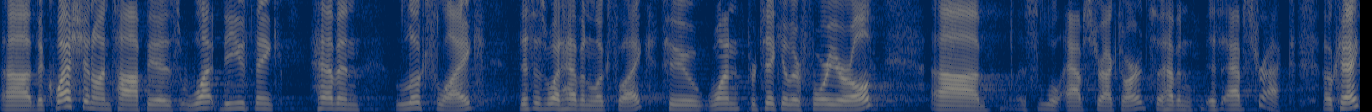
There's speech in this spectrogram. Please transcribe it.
Uh, the question on top is what do you think heaven looks like? This is what heaven looks like to one particular four year old. Uh, it's a little abstract art, so heaven is abstract. Okay?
